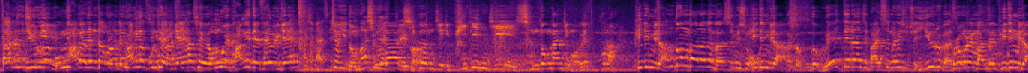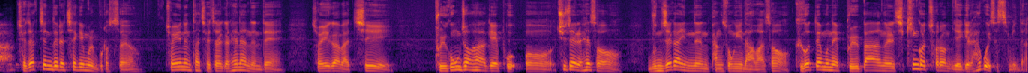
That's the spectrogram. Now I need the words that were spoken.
다른 팀이 방해된다고 그러는데 방해가 문제야 이게? 업무에 방해되세요 이게? 하지 마세요. 부장이 너무 하십니다. 지금 저기 PD인지 선동가인지 모르겠구나. PD입니다. 선동가라는 말씀이시면 PD입니다. 그러니까 왜 때라는지 말씀을 해주십시오. 이유를 말씀해 프로그램 만드는 PD입니다. 제작진들의 책임을 물었어요. 저희는 다 제작을 해놨는데 저희가 마치 불공정하게 보- 어, 취재를 해서 문제가 있는 방송이 나와서 그것 때문에 불방을 시킨 것처럼 얘기를 하고 있었습니다.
